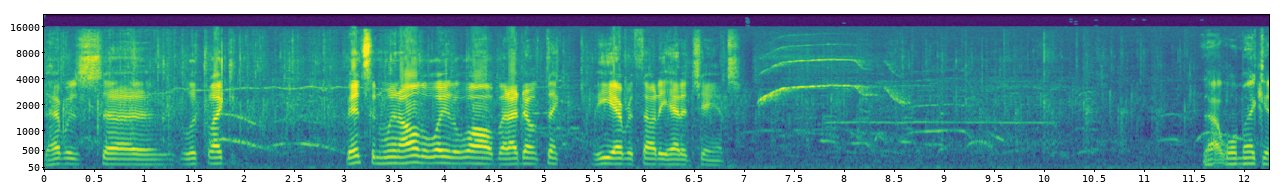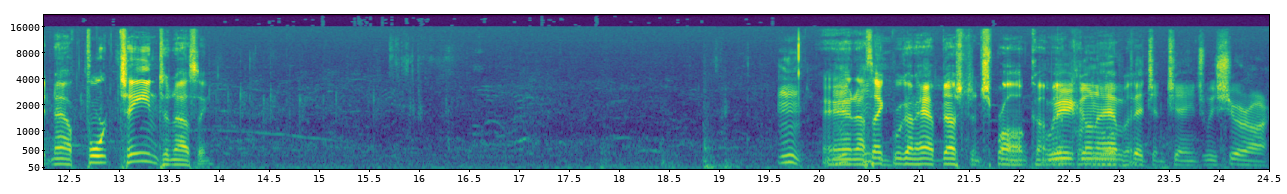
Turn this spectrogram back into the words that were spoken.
that was uh, looked like Benson went all the way to the wall, but I don't think he ever thought he had a chance. That will make it now 14 to nothing. Mm. And I think we're going to have Dustin Sprong come in. We're going to have a pitching change. We sure are.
